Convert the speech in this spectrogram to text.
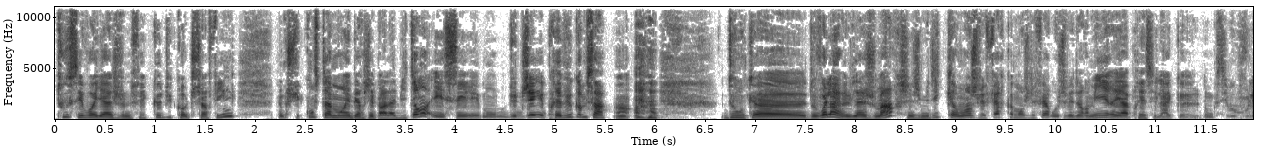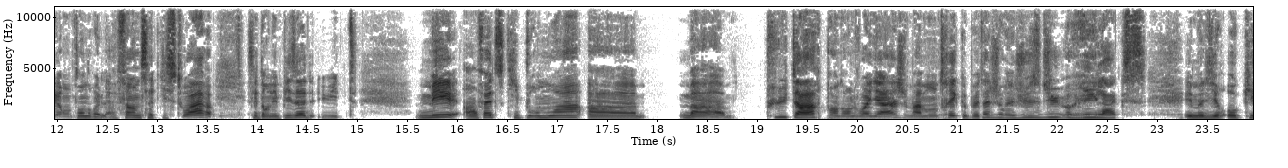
Tous ces voyages, je ne fais que du couchsurfing, donc je suis constamment hébergé par l'habitant et c'est mon budget est prévu comme ça. Hein. Donc, euh, donc voilà, là je marche et je me dis comment je vais faire, comment je vais faire, où je vais dormir. Et après, c'est là que, donc si vous voulez entendre la fin de cette histoire, c'est dans l'épisode 8. Mais en fait, ce qui pour moi euh, m'a plus tard, pendant le voyage, m'a montré que peut-être j'aurais juste dû relax et me dire ok,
